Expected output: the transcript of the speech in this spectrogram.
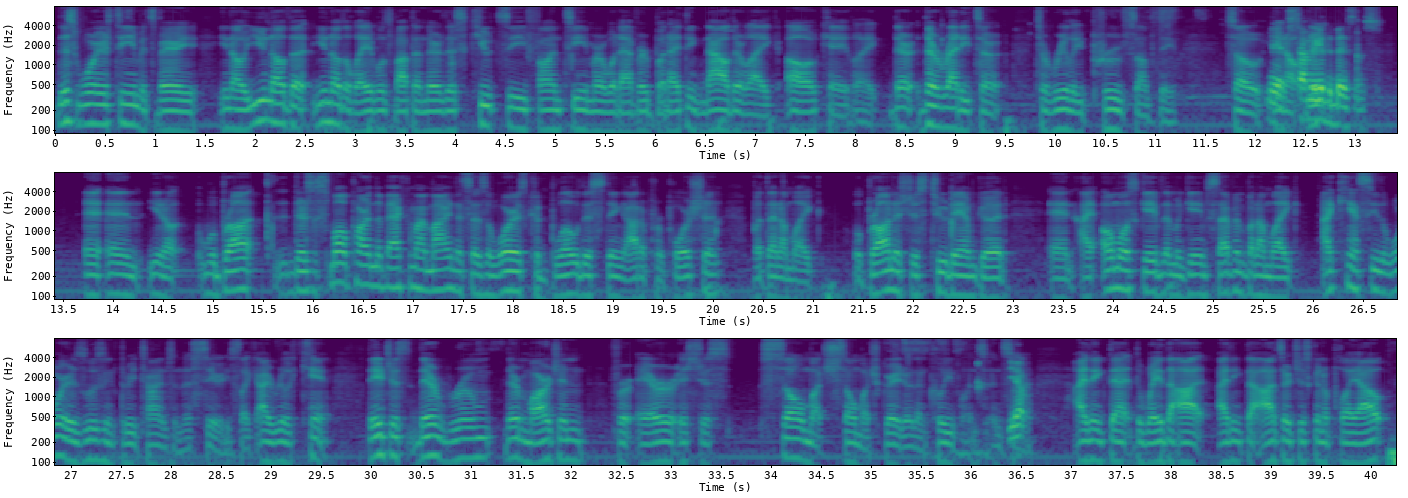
this Warriors team, it's very you know you know the you know the labels about them. They're this cutesy fun team or whatever, but I think now they're like, oh okay, like they're they're ready to to really prove something. So Yeah, you know, it's time to get the business. and, and you know LeBron. There's a small part in the back of my mind that says the Warriors could blow this thing out of proportion, but then I'm like, LeBron is just too damn good, and I almost gave them a game seven, but I'm like, I can't see the Warriors losing three times in this series. Like I really can't. They just their room, their margin for error is just so much, so much greater than Cleveland's, and so. Yep. I think that the way the I think the odds are just going to play out,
